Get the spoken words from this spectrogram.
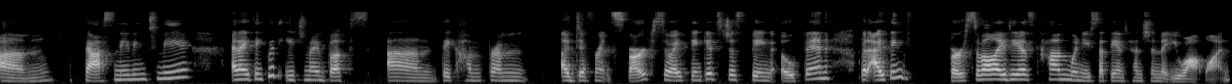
um fascinating to me. And i think with each of my books um they come from a different spark. So i think it's just being open. But i think first of all ideas come when you set the intention that you want one.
